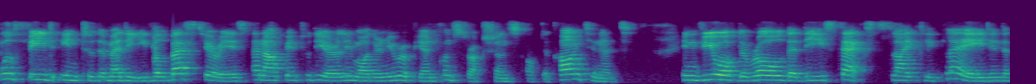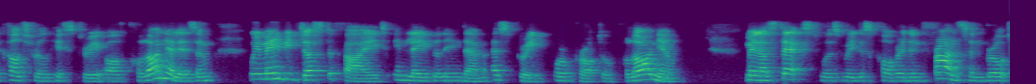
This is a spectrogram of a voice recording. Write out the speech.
will feed into the medieval bestiaries and up into the early modern European constructions of the continent. In view of the role that these texts likely played in the cultural history of colonialism, we may be justified in labeling them as pre or proto-colonial. Mela's text was rediscovered in France and brought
